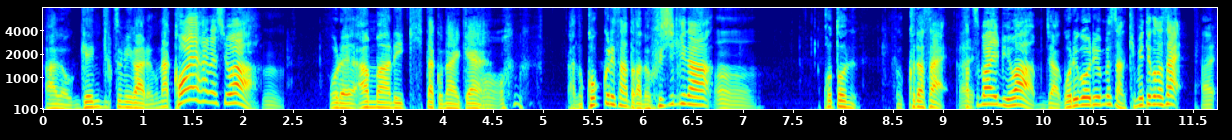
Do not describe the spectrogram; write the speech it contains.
あの、現実味がある。な、怖い話は、うん。俺、あんまり聞きたくないけん、うんあの、こっくりさんとかの不思議なうんうん。ことに、ください。はい発売日は、じゃあ、ゴリゴリ梅さん決めてください。はい。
